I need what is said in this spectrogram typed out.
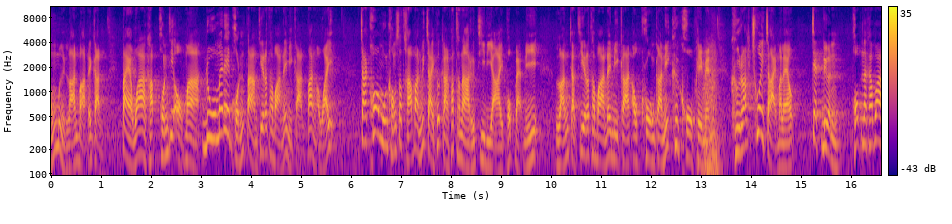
20,000 ล้านบาทด้วยกัน แต่ว่าครับผลที่ออกมาดูไม่ได้ผลตามที่รัฐบาลได้มีการตั้งเอาไว้ จากข้อมูลของสถาบันวิจัยเพื่อการพัฒนาหรือ TDI พบแบบนี้ หลังจากที่รัฐบาลได้มีการเอาโครงการนี้คือ co-payment คือรัฐช่วยจ่ายมาแล้ว 7 เดือนพบนะครับว่า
